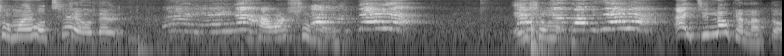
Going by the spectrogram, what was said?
সময় হচ্ছে ওদের খাওয়ার সময়। এই সময় এই, চিল্লাও কেন তো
